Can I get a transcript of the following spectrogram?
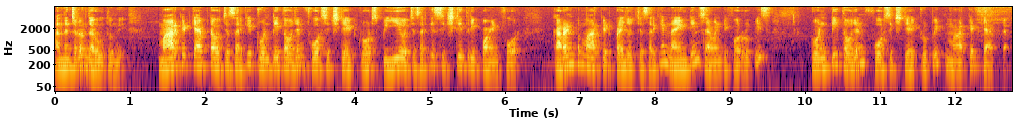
అందించడం జరుగుతుంది. మార్కెట్ క్యాపిటల్ వచ్చేసరికి twenty thousand four sixty eight crores. PE వచ్చేసరికి sixty three point four. Current market price వచ్చేసరికి nineteen seventy four rupees twenty thousand four sixty eight rupee market capital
